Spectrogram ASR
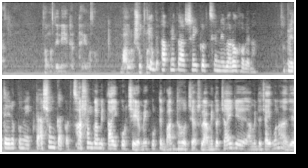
আর কোনোদিনই এটার থেকে কোনো ভালো সুফল কিন্তু আপনি তো আশাই করছেন, এবারও হবে না। আপনি তো এরকমই একটা আশঙ্কা করছেন। আশঙ্কা আমি তাই করছি, আমি করতে বাধ্য হচ্ছে। আসলে আমি তো চাই যে, আমি তো চাইব না যে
